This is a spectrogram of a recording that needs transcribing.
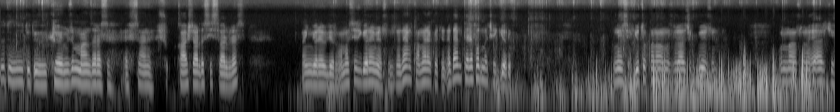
Düdü düdü köyümüzün manzarası efsane. Şu karşılarda sis var biraz. Ben görebiliyorum ama siz göremiyorsunuz. Neden? Kamera kötü. Neden? Telefonla çekiyorum. Neyse YouTube kanalımız birazcık büyüsün. Bundan sonra eğer ki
